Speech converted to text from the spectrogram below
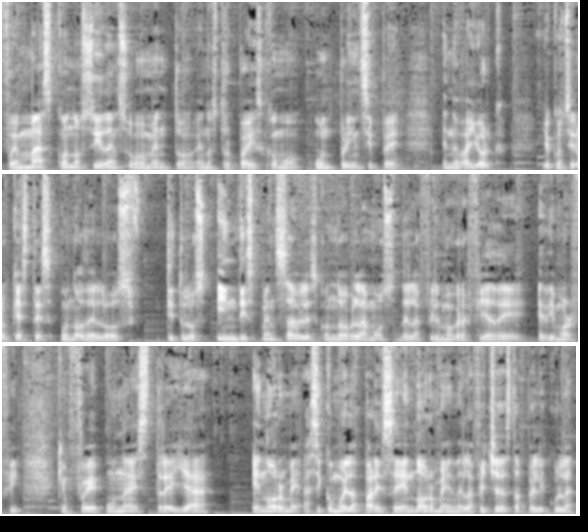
fue más conocida en su momento en nuestro país como Un príncipe en Nueva York. Yo considero que este es uno de los títulos indispensables cuando hablamos de la filmografía de Eddie Murphy, quien fue una estrella enorme, así como él aparece enorme en el afiche de esta película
